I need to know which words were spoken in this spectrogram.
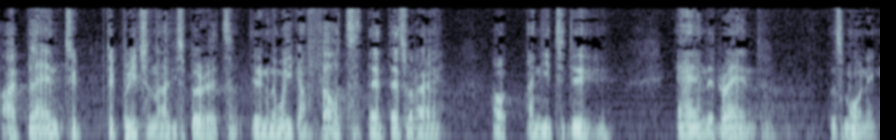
I planned to, to preach on the Holy Spirit during the week, I felt that that's what I, I, I need to do. And it rained this morning.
